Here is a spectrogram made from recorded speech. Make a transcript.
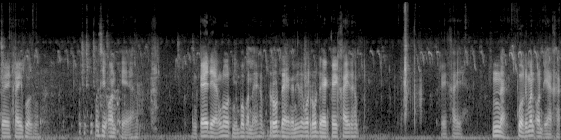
ไก่ไข่พวกนี้มันสิอ่อนแอครับมันไก่แดงโรดนี่บ่ปานไหนครับรถแดงอันนี้เรียกว่ารถแดงไก่ไข่นะครับไก่ไข่นั่นพวกที่มันอ่อนแอคัก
